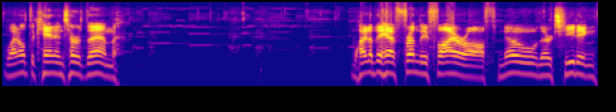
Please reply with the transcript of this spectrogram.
Why don't the cannons hurt them? Why do they have friendly fire off? No, they're cheating.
